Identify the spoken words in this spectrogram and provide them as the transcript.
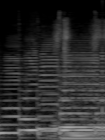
you.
